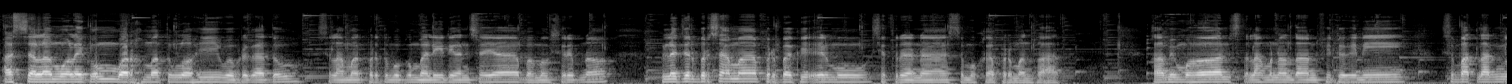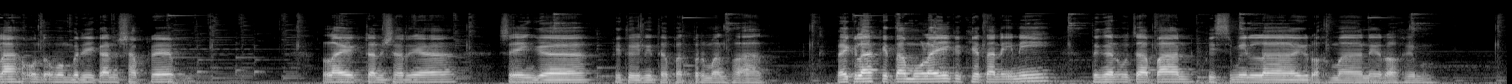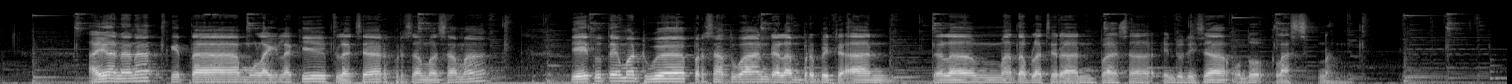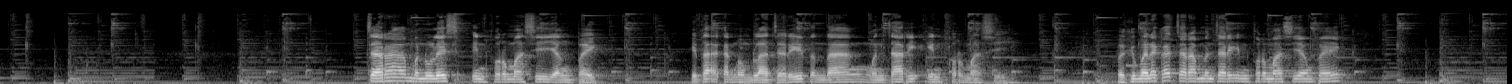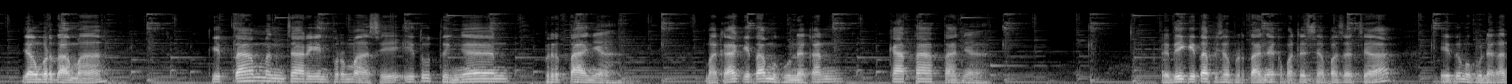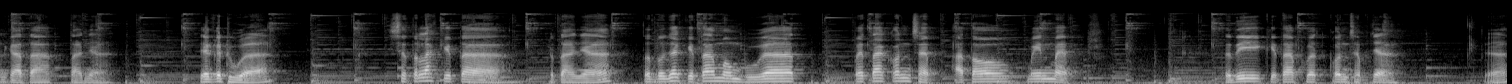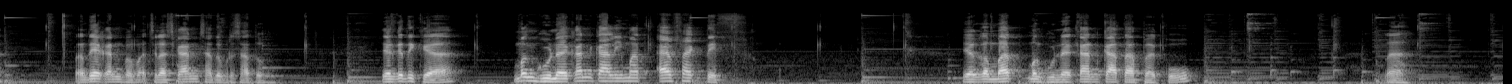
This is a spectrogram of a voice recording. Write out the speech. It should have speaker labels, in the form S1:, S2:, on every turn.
S1: Assalamualaikum warahmatullahi wabarakatuh. Selamat bertemu kembali dengan saya Bambang Suripno Belajar bersama berbagai ilmu sederhana semoga bermanfaat. Kami mohon setelah menonton video ini Sempatlah untuk memberikan subscribe Like dan share-nya Sehingga video ini dapat bermanfaat. Baiklah kita mulai kegiatan ini dengan ucapan Bismillahirrahmanirrahim Ayo anak-anak kita mulai lagi belajar bersama-sama yaitu tema 2 persatuan dalam perbedaan dalam mata pelajaran bahasa Indonesia untuk kelas 6 Cara menulis informasi yang baik. Kita akan mempelajari tentang mencari informasi. Bagaimanakah cara mencari informasi yang baik? Yang pertama, kita mencari informasi itu dengan bertanya. Maka kita menggunakan kata tanya. Jadi kita bisa bertanya kepada siapa saja itu menggunakan kata tanya. Yang kedua, setelah kita bertanya, tentunya kita membuat peta konsep atau main map jadi kita buat konsepnya ya. Nanti akan Bapak jelaskan satu persatu. Yang ketiga menggunakan kalimat efektif. Yang keempat menggunakan kata baku. Nah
